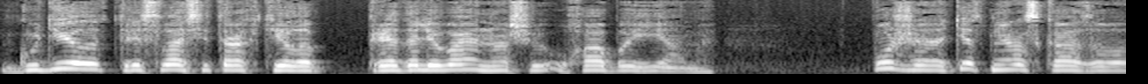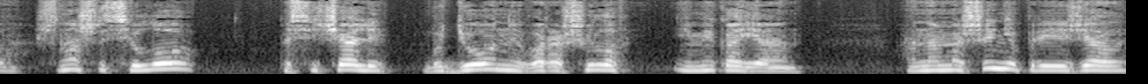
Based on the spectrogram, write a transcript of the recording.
гудела, тряслась и тарахтела, преодолевая наши ухабы и ямы. Позже отец мне рассказывал, что наше село посещали Буденный, Ворошилов и Микоян, а на машине приезжал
